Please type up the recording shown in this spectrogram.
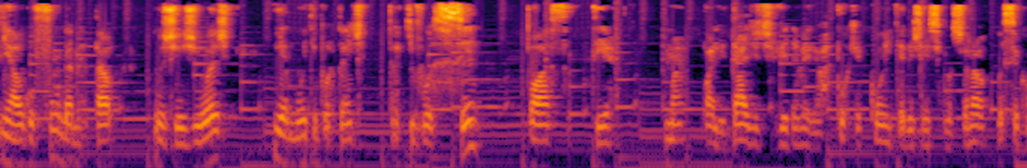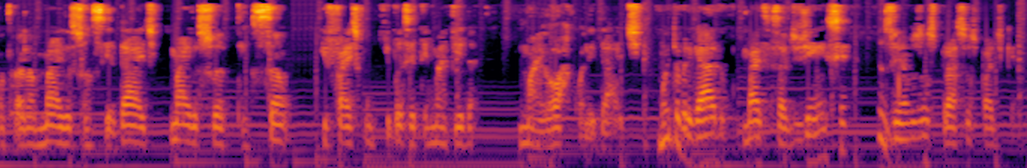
é algo fundamental nos dias de hoje e é muito importante para que você possa ter uma qualidade de vida melhor, porque com inteligência emocional você controla mais a sua ansiedade, mais a sua tensão e faz com que você tenha uma vida maior qualidade. Muito obrigado por mais essa audiência. Nos vemos nos próximos podcasts.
